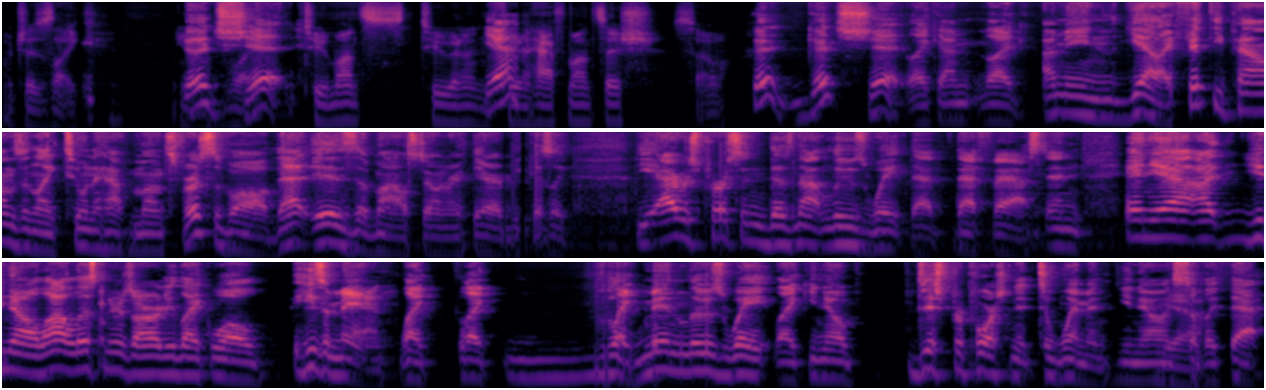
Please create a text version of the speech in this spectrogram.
which is like you know Good what shit. two months, two and a, Yeah, and a half months ish. So good good shit. Like I'm like I mean yeah, like fifty pounds in like two and a half months. First of all, that is a milestone right there because like the average person does not lose weight that that fast. And and yeah, I you know a lot of listeners are already like, well, he's a man. Like like like men lose weight like you know disproportionate to women, you know, and yeah, stuff like that.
